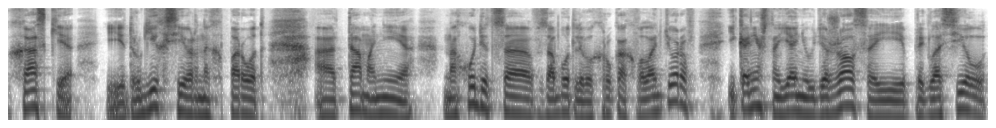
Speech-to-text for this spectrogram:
хаски и других северных пород. А там они находятся в заботливых руках волонтеров. И, конечно, я не удержался и пригласил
